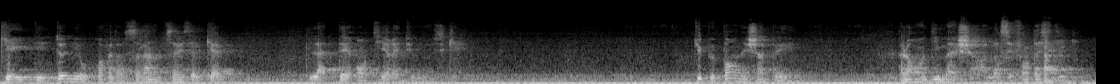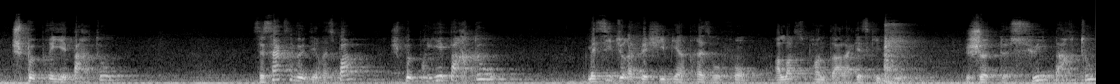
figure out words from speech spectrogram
qui a été donné au prophète, vous savez c'est lequel? La terre entière est une mosquée. Tu ne peux pas en échapper. Alors on dit, Masha'Allah, c'est fantastique. Je peux prier partout. C'est ça que ça veut dire, n'est-ce pas? Je peux prier partout. Mais si tu réfléchis bien très au fond, Allah subhanahu wa ta'ala, qu'est-ce qu'il dit? Je te suis partout.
